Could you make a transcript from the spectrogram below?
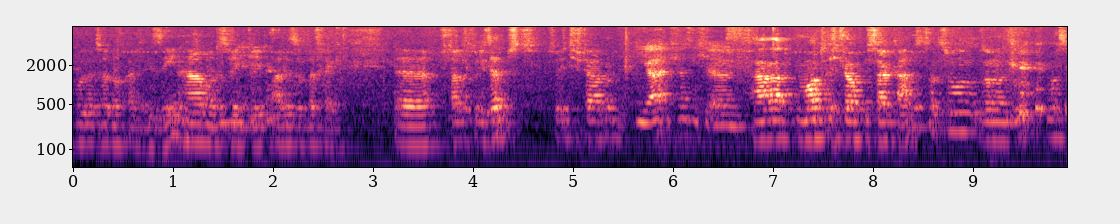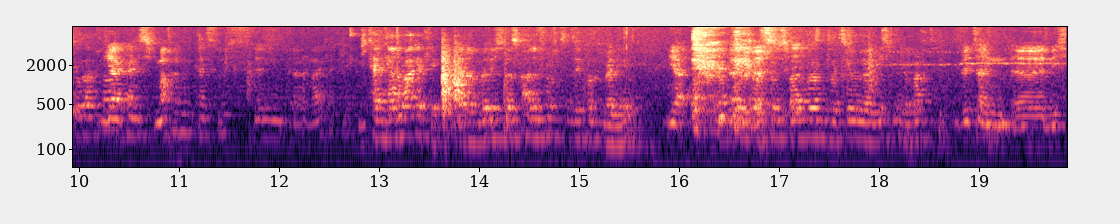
obwohl wir uns heute noch gar nicht gesehen haben und deswegen geht alles so perfekt. Äh, startest du die selbst? Soll ich die starten? Ja, ich weiß nicht. Ähm, Fahrradmod, ich glaube, ich sage gar nichts dazu, sondern du machst das einfach. ja, kann ich machen. Kannst du es denn äh, weiterklicken? Ich kann gerne weiterklicken. Ja, dann würde ich das alle 15 Sekunden übernehmen. Ja, Ich äh, habe das schon zwei Präsentationen lang nicht mehr gemacht. wird dann äh, nicht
